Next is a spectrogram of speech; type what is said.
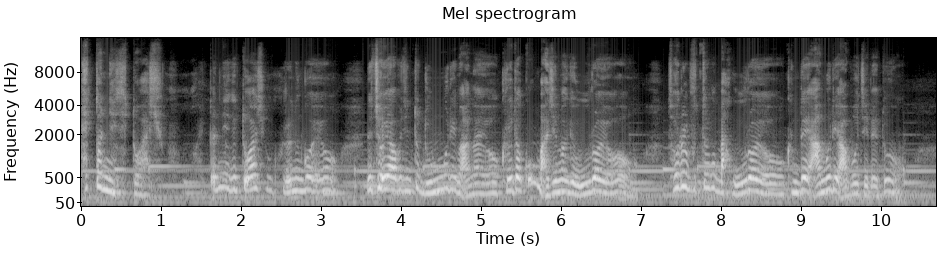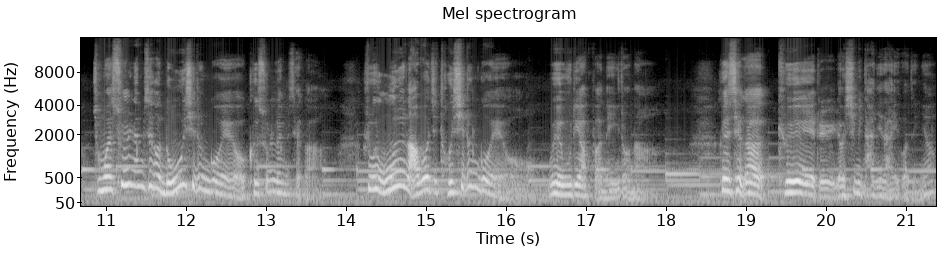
했던 얘기 또 하시고 했던 얘기 또 하시고 그러는 거예요. 근데 저희 아버지는 또 눈물이 많아요. 그러다 꼭 마지막에 울어요. 저를 붙들고 막 울어요. 근데 아무리 아버지래도 정말 술 냄새가 너무 싫은 거예요. 그 술 냄새가. 그리고 우는 아버지 더 싫은 거예요. 왜 우리 아빠는 이러나. 그래서 제가 교회를 열심히 다닌 아이거든요.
